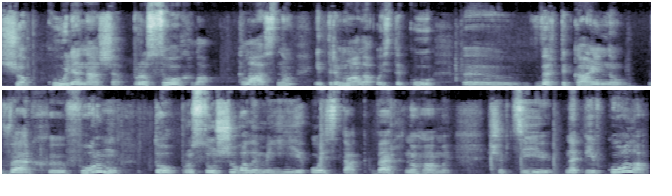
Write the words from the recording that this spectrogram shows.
Щоб куля наша просохла класно і тримала ось таку е, вертикальну вверх е, форму, то просушували ми її ось так, вверх ногами, щоб ці напівкола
